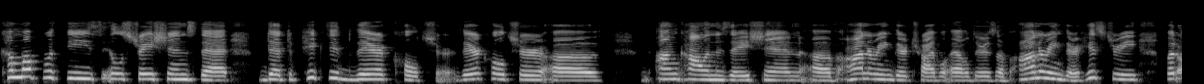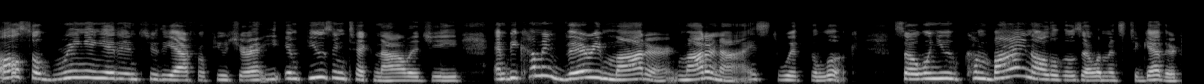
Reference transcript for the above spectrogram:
come up with these illustrations that that depicted their culture, their culture of uncolonization, of honoring their tribal elders, of honoring their history, but also bringing it into the Afrofuture, uh, infusing technology, and becoming very modern, modernized with the look. So when you combine all of those elements together,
